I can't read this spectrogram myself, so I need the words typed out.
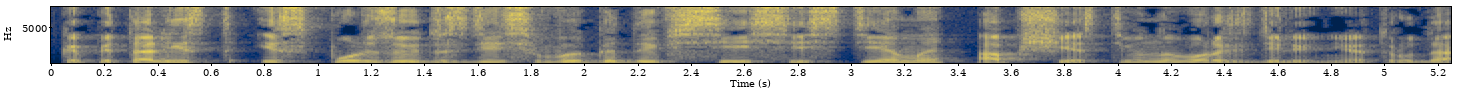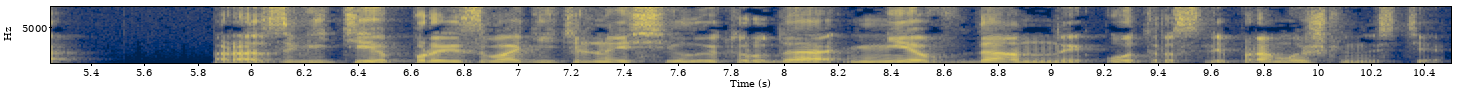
Капиталист использует здесь выгоды всей системы общественного разделения труда. Развитие производительной силы труда не в данной отрасли промышленности,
